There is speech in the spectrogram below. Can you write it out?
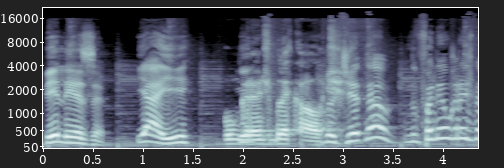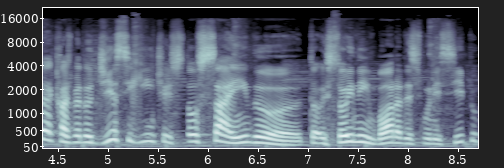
beleza. E aí, Um No- grande blackout. no dia. Não, não foi nenhum grande blackout, mas no dia seguinte eu estou saindo, tô- estou indo embora desse município,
